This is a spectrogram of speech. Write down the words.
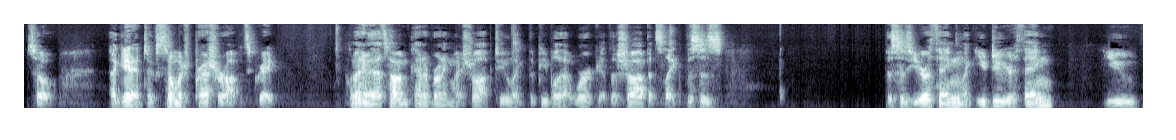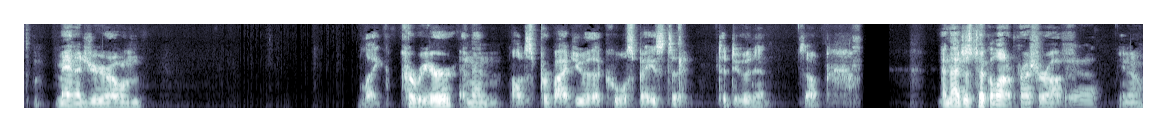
so again it took so much pressure off. It's great. But anyway that's how i'm kind of running my shop too. Like the people that work at the shop it's like this is this is your thing. Like you do your thing. You manage your own like career and then i'll just provide you with a cool space to to do it in so and that just took a lot of pressure off Yeah. you know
